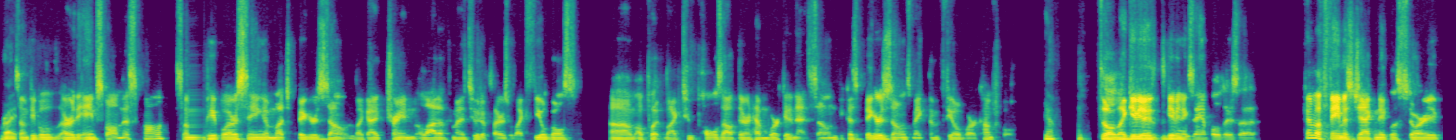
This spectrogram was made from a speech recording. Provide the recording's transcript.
Right. Some people are the aim small, miss small. Some people are seeing a much bigger zone. Like I train a lot of my intuitive players with like field goals. Um, I'll put like two poles out there and have them working in that zone because bigger zones make them feel more comfortable. Yeah. So like give you give you an example. There's a kind of a famous Jack Nicklaus story.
